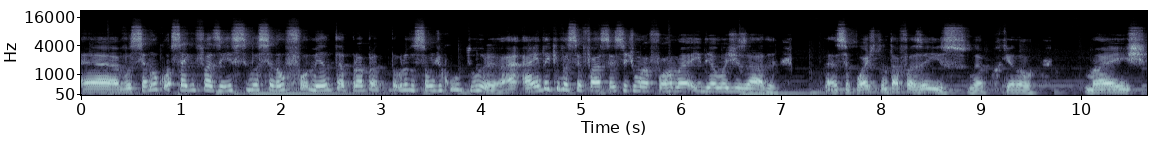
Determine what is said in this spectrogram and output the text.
é, você não consegue fazer isso se você não fomenta a própria produção de cultura. A, ainda que você faça isso de uma forma ideologizada. É, você pode tentar fazer isso, né? Por que não? Mas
